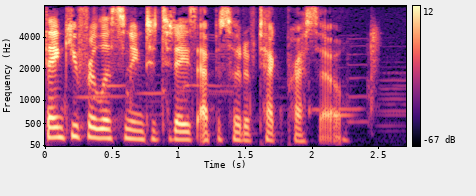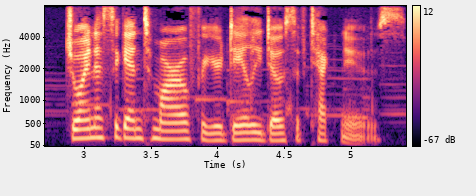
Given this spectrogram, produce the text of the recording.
Thank you for listening to today's episode of Techpresso. Join us again tomorrow for your daily dose of tech news.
